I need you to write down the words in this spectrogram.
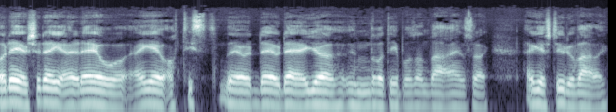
Og det er jo ikke det jeg er. Jo, jeg er jo artist. Det er jo det, er jo det jeg gjør 110 hver eneste dag. Jeg er i studio hver dag.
